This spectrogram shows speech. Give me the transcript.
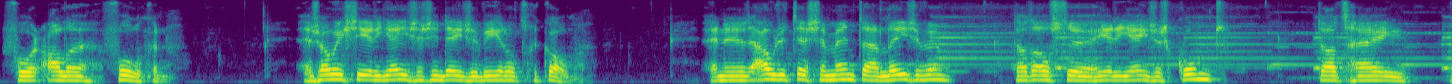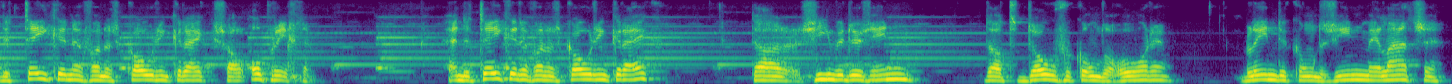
voor alle volken. En zo is de Heer Jezus in deze wereld gekomen. En in het Oude Testament, daar lezen we dat als de Heer Jezus komt, dat Hij de tekenen van het koninkrijk zal oprichten. En de tekenen van het koninkrijk, daar zien we dus in dat doven konden horen, blinden konden zien, melaatsen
